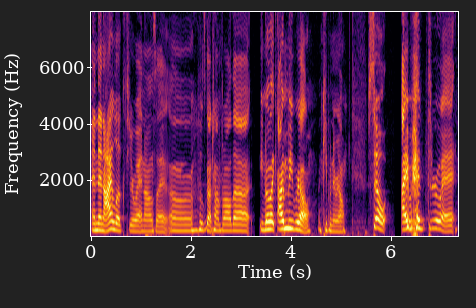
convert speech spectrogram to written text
And then I looked through it and I was like, uh, who's got time for all that? You know, like I'm be real. I'm keeping it real. So I read through it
